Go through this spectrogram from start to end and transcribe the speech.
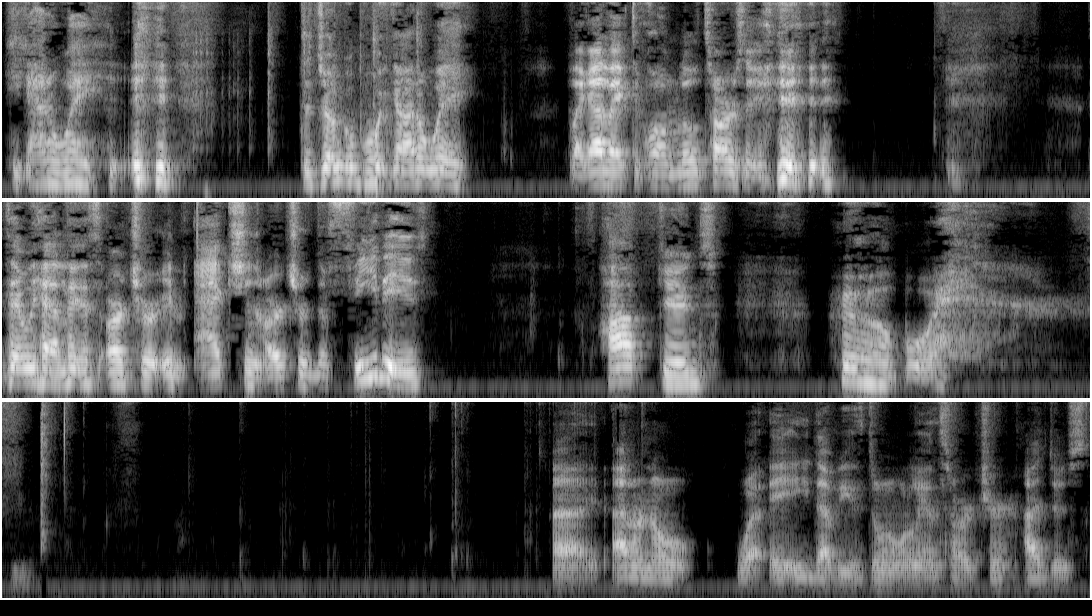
he got away. the Jungle Boy got away. Like I like to call him Little Tarzan. then we had Lance Archer in action. Archer defeated Hopkins Oh boy. Uh, I don't know what AEW is doing with Lance Archer. I just,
